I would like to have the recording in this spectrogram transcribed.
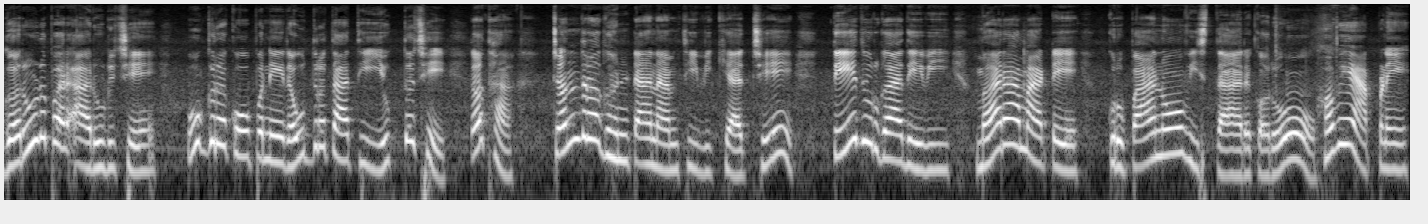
ગરુડ પર આરૂઢ છે ઉગ્ર કોપને રૌદ્રતાથી યુક્ત છે તથા ચંદ્રઘંટા નામથી વિખ્યાત છે તે દુર્ગાદેવી મારા માટે કૃપાનો વિસ્તાર કરો। હવે આપણે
